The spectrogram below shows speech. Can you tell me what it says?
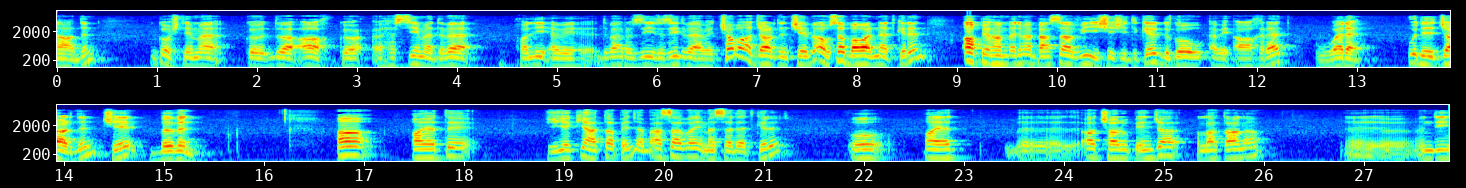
نادن گوشت ما که دو آخ که هستی ما دو خلی اوی دو رزی رزی دو اوی چوا جاردن چه به اوسا باور ندکرن آ پیغمبرime بحثا وی işi dikir دگو اوی آخرت وره و de جاردن چه بوین ji yekî heta pênca behsa vê meselet kirir û ayet a çar û pênca Allah Teala hindî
